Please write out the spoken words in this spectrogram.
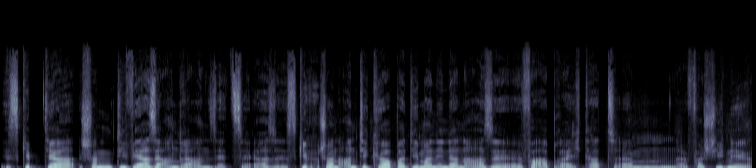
es gibt ja schon diverse andere Ansätze. Also es gibt schon Antikörper, die man in der Nase äh, verabreicht hat, ähm, verschiedene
